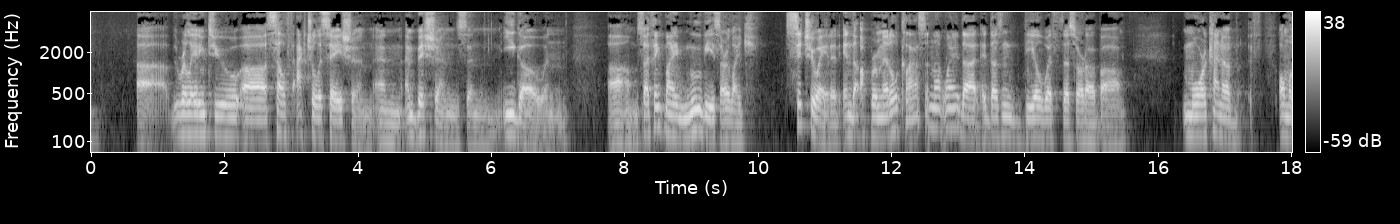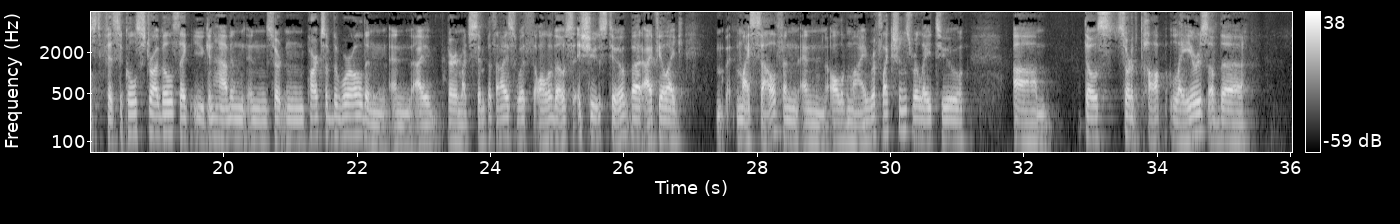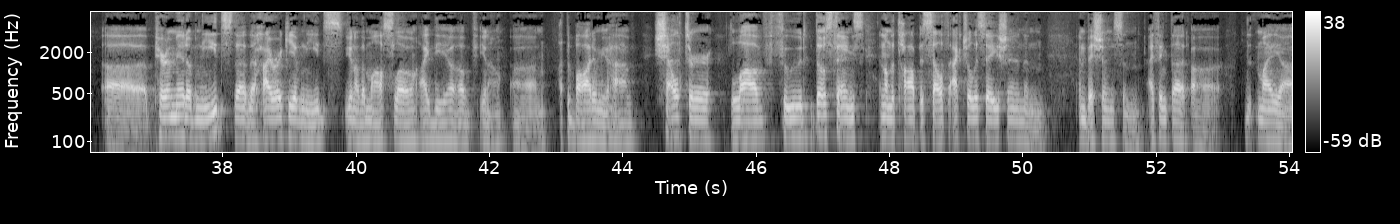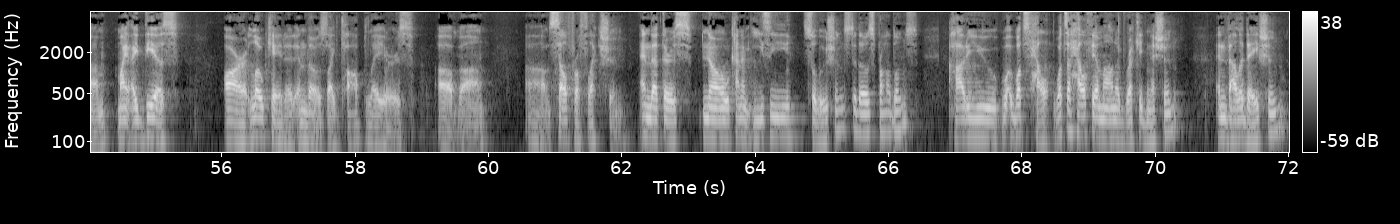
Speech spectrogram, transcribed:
uh, relating to uh, self actualization and ambitions and ego and um, so I think my movies are like situated in the upper middle class in that way that it doesn't deal with the sort of uh, more kind of f- almost physical struggles that you can have in, in certain parts of the world. And and I very much sympathize with all of those issues too. But I feel like m- myself and and all of my reflections relate to um, those sort of top layers of the uh, pyramid of needs, the, the hierarchy of needs, you know, the Maslow idea of, you know, um, at the bottom you have shelter, love, food, those things. And on the top is self actualization and ambitions. And I think that uh, my, um, my ideas are located in those like top layers of um, um self reflection and that there's no kind of easy solutions to those problems. How do you what's health, what's a healthy amount of recognition and validation?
